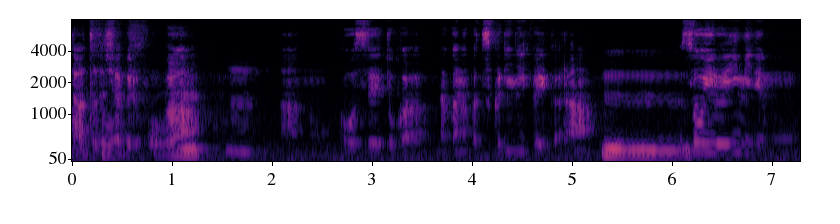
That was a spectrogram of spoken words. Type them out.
対後で喋る方が、まあうん。あの構成とかなかなか作りにくいから、そうんうん。そういう意味でも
